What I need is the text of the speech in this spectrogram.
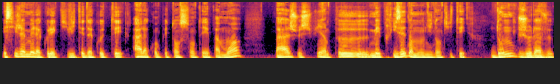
Mais si jamais la collectivité d'à côté a la compétence santé et pas moi, bah, je suis un peu méprisé dans mon identité. Donc, je la veux.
